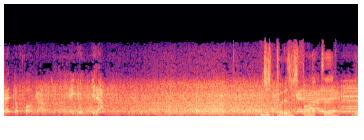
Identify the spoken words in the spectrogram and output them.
Get the fuck out. Hey, you, get out. He just put his Get phone up to there. the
